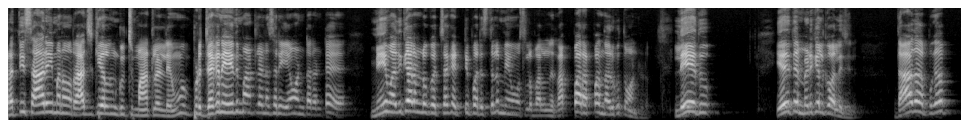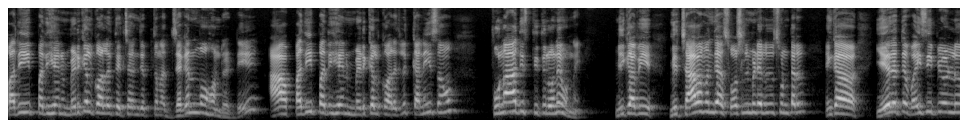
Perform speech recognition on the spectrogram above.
ప్రతిసారి మనం రాజకీయాలను గురించి మాట్లాడలేము. ఇప్పుడు జగన్ ఏది మాట్లాడినా సరే ఏమంటారంటే మేము అధికారంలోకి వచ్చాక ఎట్టి పరిస్థితుల్లో మేము అసలు వాళ్ళని రప్ప రప్ప నరుకుతాం అంటాడు. లేదు ఏదైతే మెడికల్ కాలేజీలు దాదాపుగా పది పదిహేను మెడికల్ కాలేజ్ తెచ్చారని చెప్తున్న జగన్మోహన్ రెడ్డి ఆ పది పదిహేను మెడికల్ కాలేజీలు కనీసం పునాది స్థితిలోనే ఉన్నాయి. మీకు అవి మీరు చాలామంది ఆ సోషల్ మీడియాలో చూసుకుంటారు ఇంకా ఏదైతే వైసీపీ వాళ్ళు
